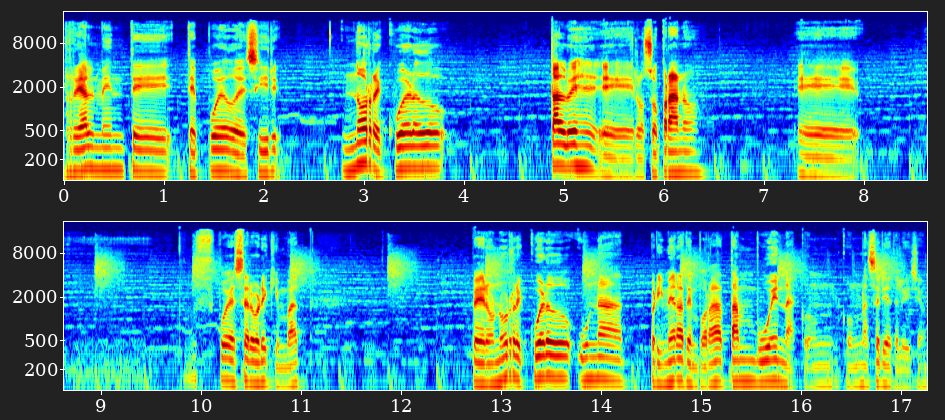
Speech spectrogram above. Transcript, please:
realmente te puedo decir, no recuerdo, tal vez eh, Los Sopranos, eh, puede ser Breaking Bad, pero no recuerdo una primera temporada tan buena con, una serie de televisión.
